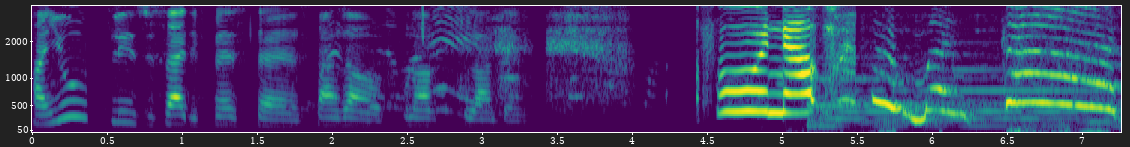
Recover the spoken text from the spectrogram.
Can you please recite the first uh, stanza of FUNAAB's school anthem? Funab. Oh my god!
